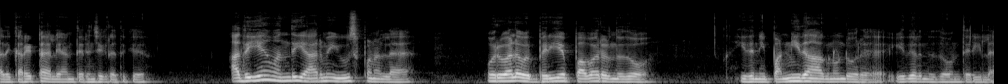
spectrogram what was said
அது கரெக்டாக இல்லையான்னு தெரிஞ்சுக்கிறதுக்கு. அது ஏன் வந்து யாருமே யூஸ் பண்ணலை? ஒருவேளை ஒரு பெரிய பவர் இருந்ததோ இதை நீ பண்ணி தான் ஆகணுன்ற ஒரு இது இருந்ததோன்னு தெரியல.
